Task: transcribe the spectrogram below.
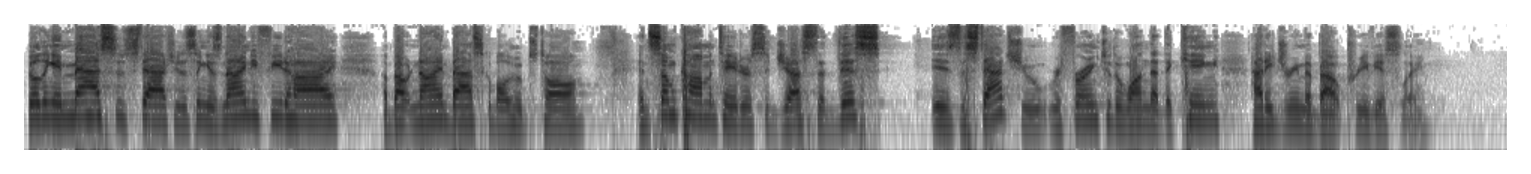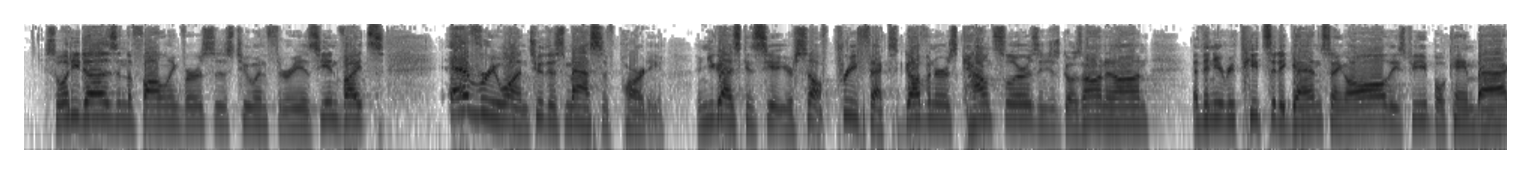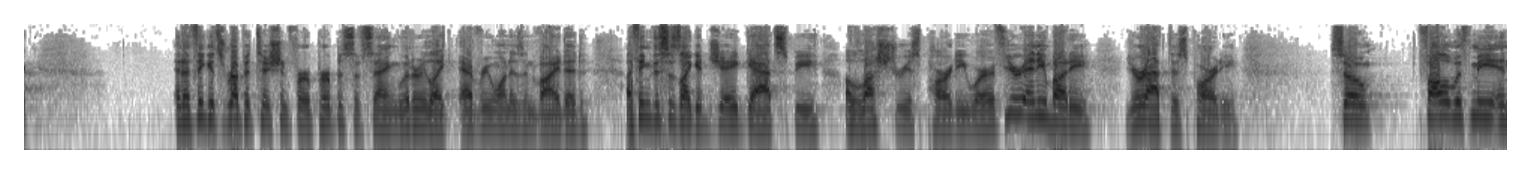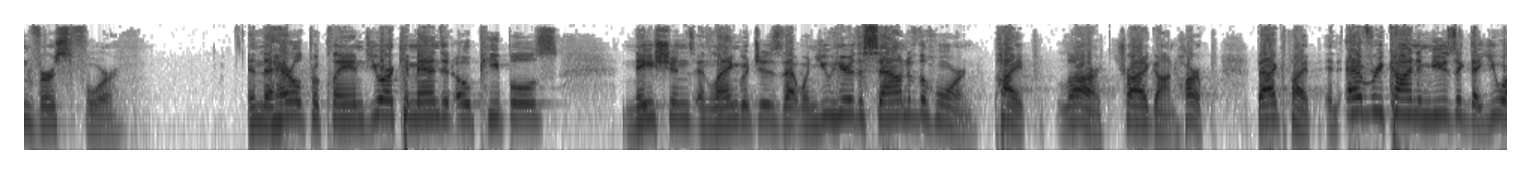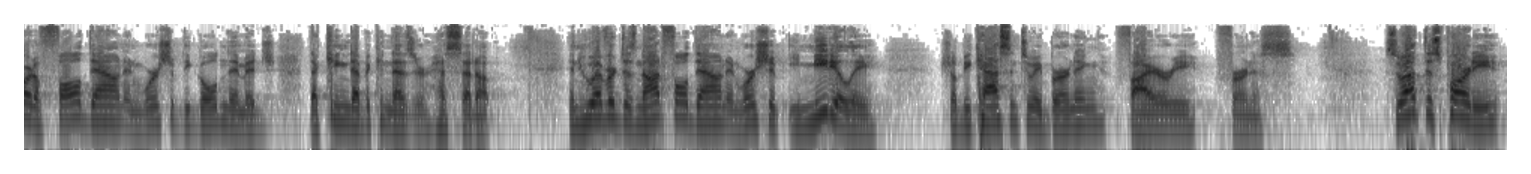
building a massive statue. This thing is 90 feet high, about nine basketball hoops tall. And some commentators suggest that this is the statue referring to the one that the king had a dream about previously. So, what he does in the following verses 2 and 3 is he invites everyone to this massive party. And you guys can see it yourself prefects, governors, counselors, and just goes on and on. And then he repeats it again, saying, All these people came back. And I think it's repetition for a purpose of saying literally like everyone is invited. I think this is like a Jay Gatsby illustrious party where if you're anybody, you're at this party. So follow with me in verse 4. And the herald proclaimed, You are commanded, O peoples, nations, and languages, that when you hear the sound of the horn, pipe, lyre, trigon, harp, bagpipe, and every kind of music, that you are to fall down and worship the golden image that King Nebuchadnezzar has set up. And whoever does not fall down and worship immediately shall be cast into a burning, fiery furnace. So at this party,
